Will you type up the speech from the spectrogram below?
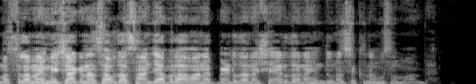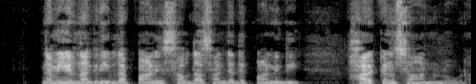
ਮਸਲਾ ਮੈਂ ਹਮੇਸ਼ਾ ਕਹਿੰਦਾ ਸਭ ਦਾ ਸਾਂਝਾ ਭਰਾਵਾ ਨਾ ਪਿੰਡ ਦਾ ਨਾ ਸ਼ਹਿਰ ਦਾ ਨਾ ਹਿੰਦੂ ਨਾ ਸਿੱਖ ਨਾ ਮੁਸਲਮਾਨ ਦਾ। ਨਾ ਅਮੀਰ ਨਾ ਗਰੀਬ ਦਾ, ਪਾਣੀ ਸਭ ਦਾ ਸਾਂਝਾ ਤੇ ਪਾਣੀ ਦੀ ਹਰ ਇੱਕ ਇਨਸਾਨ ਨੂੰ ਲੋੜ ਆ।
